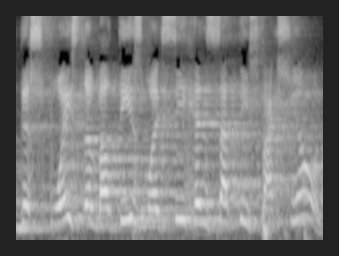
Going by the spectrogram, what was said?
después del bautismo exigen satisfacción,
